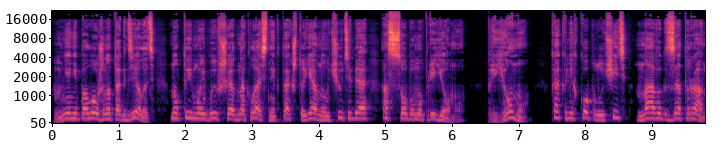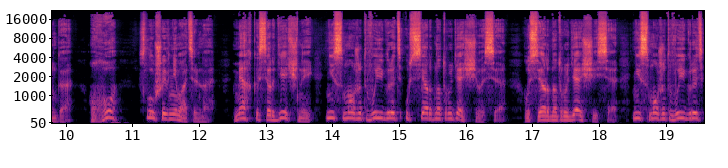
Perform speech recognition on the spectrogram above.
Мне не положено так делать, но ты мой бывший одноклассник, так что я научу тебя особому приему. Приему? Как легко получить навык Z-ранга. Ого! Слушай внимательно. Мягкосердечный не сможет выиграть усердно трудящегося. Усердно трудящийся не сможет выиграть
